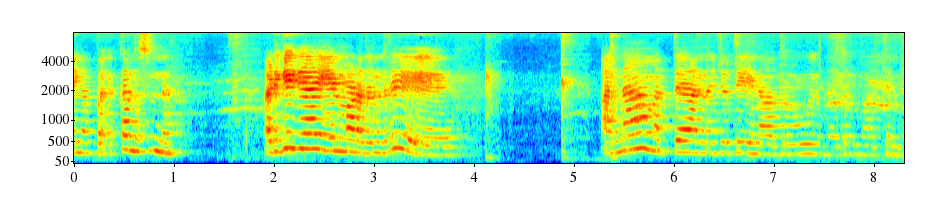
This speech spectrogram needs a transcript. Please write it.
ಏನಪ್ಪ, ಯಾಕಂದ್ರೆ ಸುಮ್ಮನೆ ಅಡುಗೆಗೆ ಏನು ಮಾಡೋದಂದ್ರಿ ಅನ್ನ ಮತ್ತು ಅನ್ನ ಜೊತೆ ಏನಾದರೂ ಏನಾದರೂ ಮಾಡ್ತೀನಿ.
